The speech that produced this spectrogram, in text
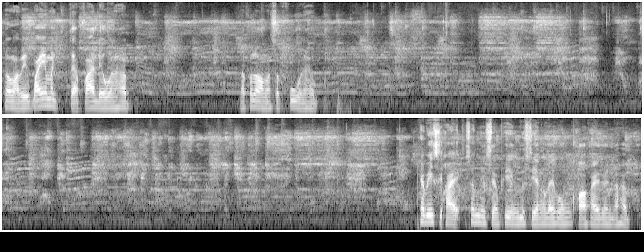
เราหมายไว้มันแตกไฟเร็วนะครับ แล้วก็รอมาสักครู่นะครับถ้ามีเสียงใครถ้ามีเสียงเพลงหรือเสียงอะไรผมขออภัยด้วยนะครับ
